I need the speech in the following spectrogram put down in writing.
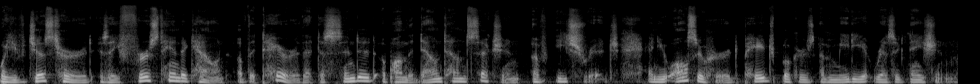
What you've just heard is a first hand account of the terror that descended upon the downtown section of East Ridge, and you also heard Paige Booker's immediate resignation.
